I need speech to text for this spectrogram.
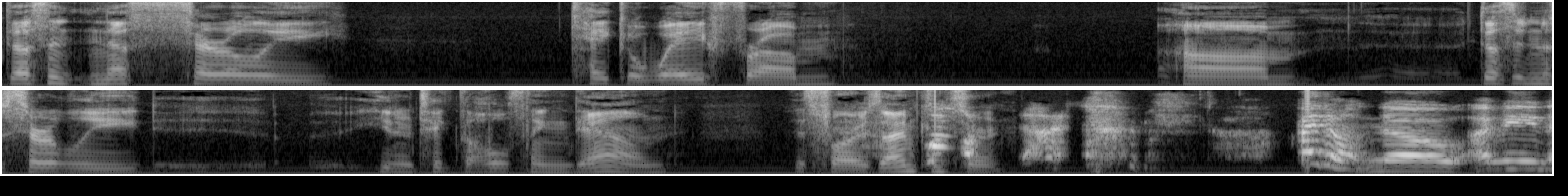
doesn't necessarily take away from um, doesn't necessarily you know take the whole thing down as far as I'm concerned. I don't know. I mean,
